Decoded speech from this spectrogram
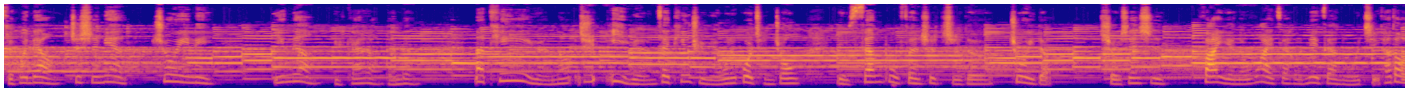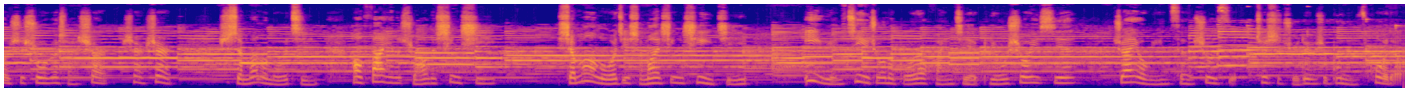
词汇量、知识面、注意力、音量与干扰等等。那听译员呢？就是译员在听取原文的过程中，有三部分是值得注意的。首先是发言的外在和内在逻辑，他到底是说个啥事儿？事儿事儿是什么的逻辑？还有发言的主要的信息，什么逻辑？什么信息以及？一元记忆中的薄弱环节，比如说一些专有名词和数字，这是绝对是不能错的。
